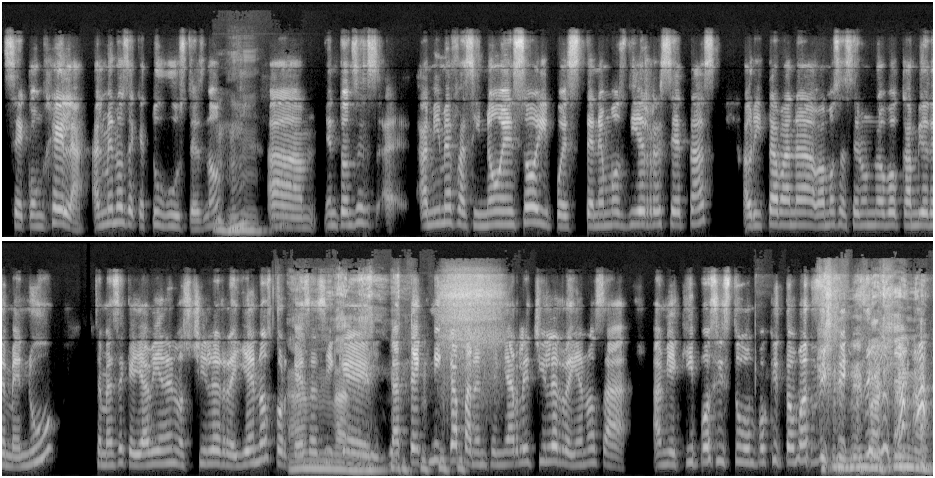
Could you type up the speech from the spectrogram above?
se congela, al menos de que tú gustes, ¿no? entonces, a, a, mí me fascinó eso y pues tenemos 10 recetas Ahorita van a, vamos a hacer un nuevo cambio de menú. Se me hace que ya vienen los chiles rellenos, porque es así que la técnica para enseñarle chiles rellenos a, a mi equipo sí estuvo un poquito más difícil. Me imagino,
